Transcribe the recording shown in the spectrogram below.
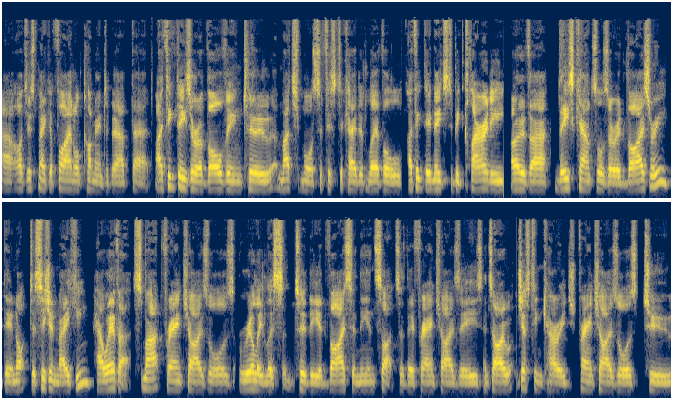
uh, I'll just make a final comment about that. I think these are evolving to a much more sophisticated level. I think there needs to be clarity over these councils are advisory, they're not decision making. However, smart franchisors really listen to the advice and the insights of their franchisees. And so I just encourage franchisors to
